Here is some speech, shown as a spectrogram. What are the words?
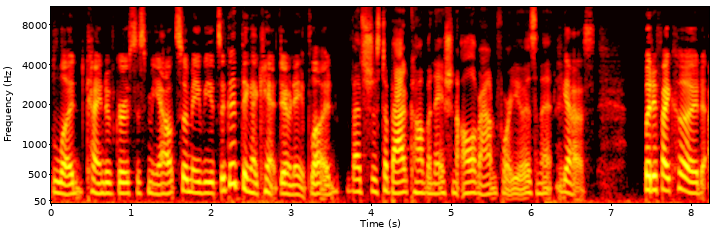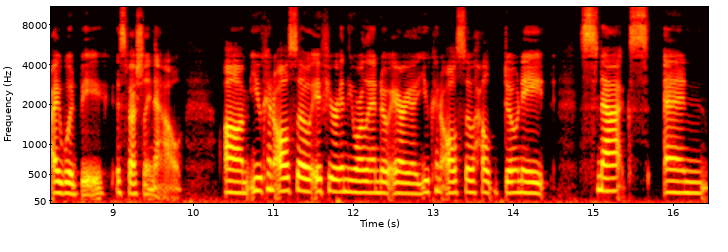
blood kind of grosses me out. So maybe it's a good thing I can't donate blood. That's just a bad combination all around for you, isn't it? Yes. But if I could, I would be, especially now. Um, you can also, if you're in the Orlando area, you can also help donate snacks and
